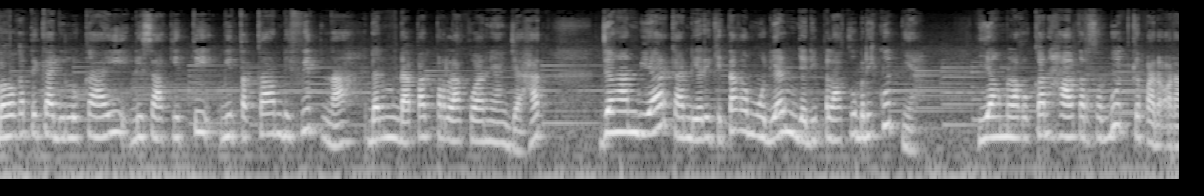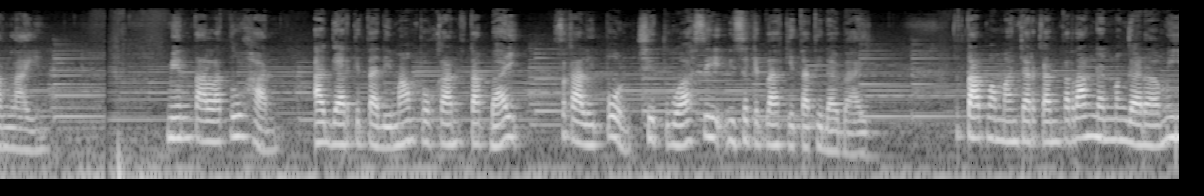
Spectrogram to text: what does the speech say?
bahwa ketika dilukai, disakiti, ditekan, difitnah, dan mendapat perlakuan yang jahat, jangan biarkan diri kita kemudian menjadi pelaku berikutnya yang melakukan hal tersebut kepada orang lain. Mintalah Tuhan agar kita dimampukan tetap baik, sekalipun situasi di sekitar kita tidak baik tetap memancarkan terang dan menggarami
